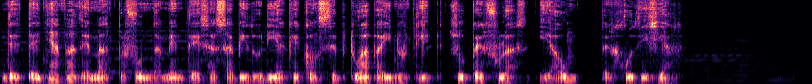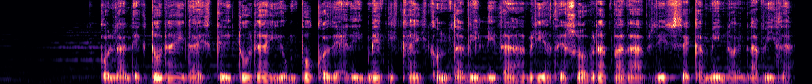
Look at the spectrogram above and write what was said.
Desdeñaba además profundamente esa sabiduría que conceptuaba inútil, superflua y aún perjudicial. Con la lectura y la escritura y un poco de aritmética y contabilidad habría de sobra para abrirse camino en la vida.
